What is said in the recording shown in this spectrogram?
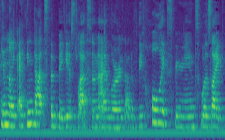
and like I think that's the biggest lesson I learned out of the whole experience was like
